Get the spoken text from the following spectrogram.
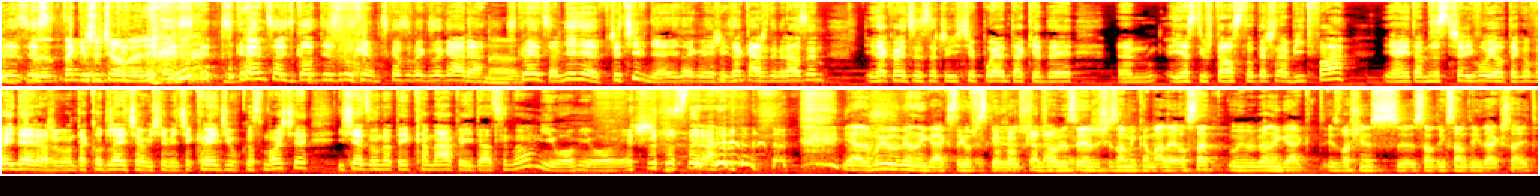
Jest jest takie życiowe, nie? skręcać zgodnie z ruchem wskazówek zegara. No. Skręcam. Nie, nie, przeciwnie. I tak wiesz, i za każdym razem. I na końcu jest oczywiście puenta, kiedy em, jest już ta ostateczna bitwa i oni tam zestrzeliwują tego Vadera, żeby on tak odleciał i się, wiecie, kręcił w kosmosie i siedzą na tej kanapie i tacy, no miło, miło, wiesz, za sterami. Nie, ale mój ulubiony gag z tego wszystkiego, już, już obiecuję, że się zamykam, ale ostatni mój ulubiony gag jest właśnie z Something Something Dark Side.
